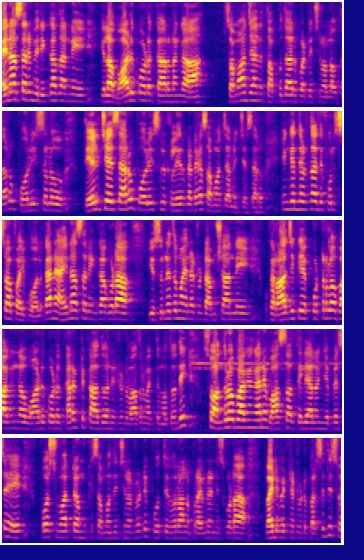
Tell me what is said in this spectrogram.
అయినా సరే మీరు ఇంకా దాన్ని ఇలా వాడుకోవడం కారణంగా సమాజాన్ని తప్పుదారి పట్టించిన వాళ్ళు అవుతారు. పోలీసులు తేల్చేశారు. పోలీసులు క్లియర్ కట్గా సమాచారం ఇచ్చేశారు. ఇంకెంతటితో అది ఫుల్ స్టాప్ అయిపోవాలి. కానీ అయినా సరే ఇంకా కూడా ఈ సున్నితమైనటువంటి అంశాన్ని ఒక రాజకీయ కుట్రలో భాగంగా వాడుకోవడం కరెక్ట్ కాదు అనేటువంటి వాదన వ్యక్తమవుతుంది సో అందులో భాగంగానే వాస్తవాలు తెలియాలని చెప్పేసి పోస్ట్ మార్టంకి సంబంధించినటువంటి పూర్తి వివరాలను ప్రైమ్ మినిస్టర్ కూడా బయటపెట్టినటువంటి పరిస్థితి. సో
